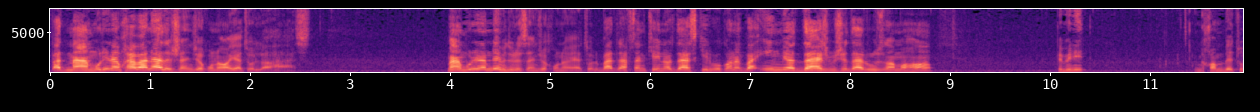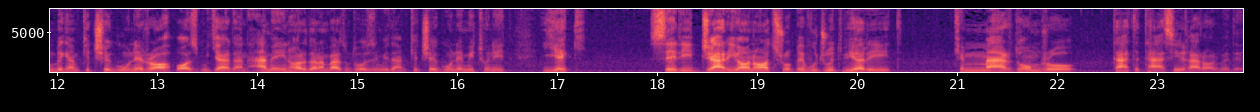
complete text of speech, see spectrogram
بعد مامورین هم خبر نداشتن اینجا خونه آیت الله هست. مامورین هم نمی‌دونستن اینجا خونه آیت الله بعد رفتن که اینا رو دستگیر بکنن و این میاد درج میشه در روزنامه ها ببینید می‌خوام بهتون بگم که چگونه راه باز می‌کردن. همه اینها رو دارم براتون توضیح میدم که چگونه می‌تونید یک سری جریانات رو به وجود بیارید که مردم رو تحت تاثیر قرار بده.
